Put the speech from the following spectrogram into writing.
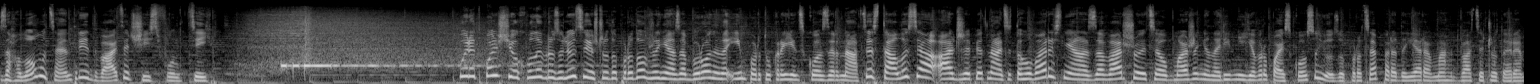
Загалом у центрі 26 функцій. Уряд Польщі ухвалив резолюцію щодо продовження заборони на імпорт українського зерна. Це сталося, адже 15 вересня завершується обмеження на рівні Європейського союзу. Про це передає RMF 24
